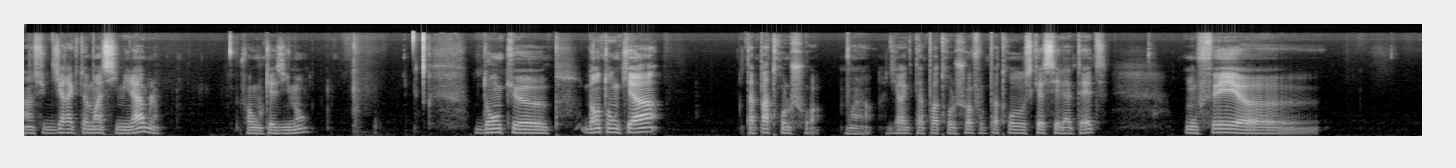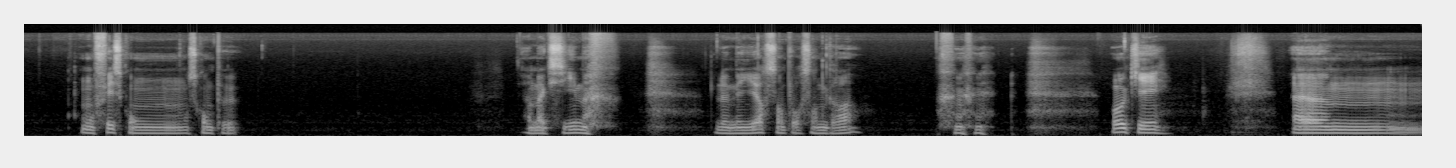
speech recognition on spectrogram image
Un sucre directement assimilable, enfin ou quasiment. Donc dans ton cas, tu n'as pas trop le choix. Voilà, je dirais que t'as pas trop le choix, faut pas trop se casser la tête. On fait, euh, on fait ce qu'on ce qu'on peut. Un Maxime, le meilleur 100% de gras. ok. Euh,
